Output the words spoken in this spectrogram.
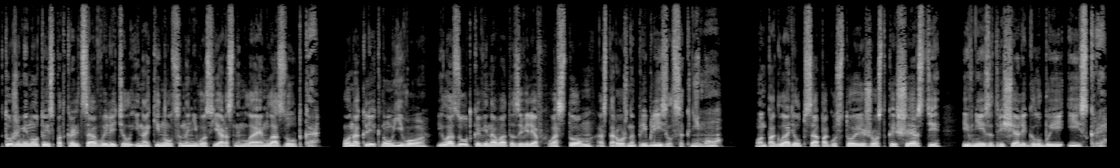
В ту же минуту из-под крыльца вылетел и накинулся на него с яростным лаем лазутка. Он окликнул его, и лазутка, виновато завиляв хвостом, осторожно приблизился к нему. Он погладил пса по густой и жесткой шерсти, и в ней затрещали голубые искры.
